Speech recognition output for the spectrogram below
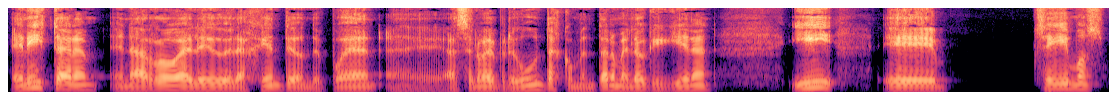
en Instagram, en arroba el edu de la gente, donde puedan eh, hacerme preguntas, comentarme lo que quieran. Y seguimos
